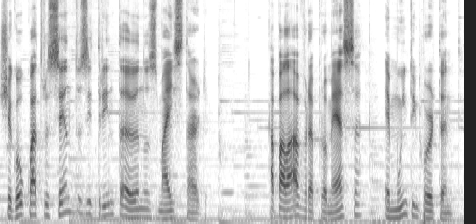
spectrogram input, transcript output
chegou 430 anos mais tarde. A palavra promessa é muito importante.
